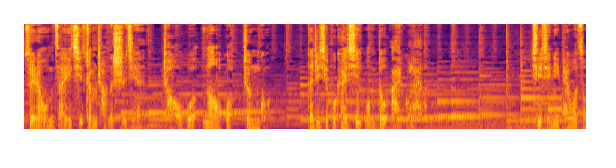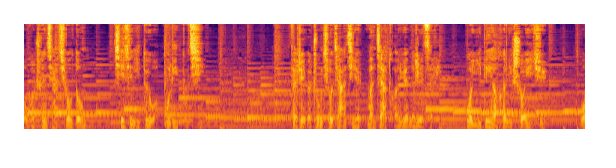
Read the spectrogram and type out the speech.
虽然我们在一起这么长的时间，吵过、闹过、争过。但这些不开心，我们都挨过来了。谢谢你陪我走过春夏秋冬，谢谢你对我不离不弃。在这个中秋佳节、万家团圆的日子里，我一定要和你说一句：我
